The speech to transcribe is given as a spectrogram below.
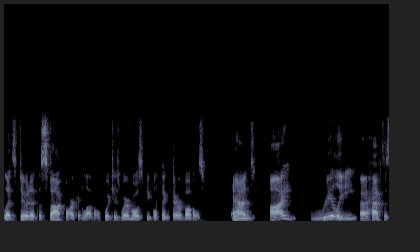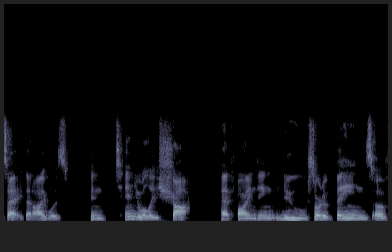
let's do it at the stock market level, which is where most people think there are bubbles. And I really uh, have to say that I was continually shocked at finding new sort of veins of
